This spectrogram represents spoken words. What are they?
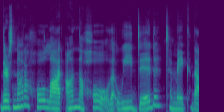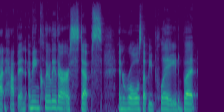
there's not a whole lot on the whole that we did to make that happen. I mean, clearly there are steps and roles that we played, but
